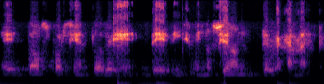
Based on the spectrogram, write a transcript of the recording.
el 2% de, de disminución de la canasta.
